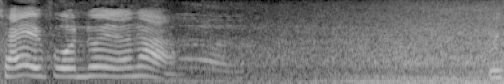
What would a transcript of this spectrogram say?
ใช้ไอโฟนด้วยนะน่ะอุ๊ย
